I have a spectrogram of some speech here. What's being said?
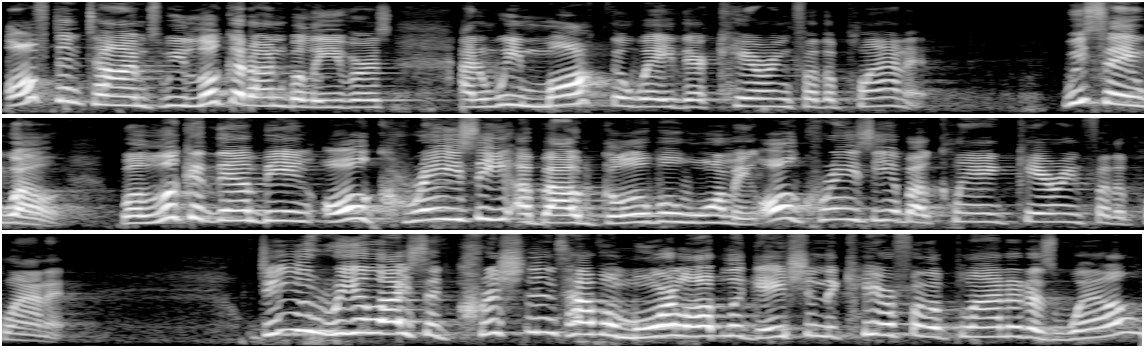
Oftentimes, we look at unbelievers and we mock the way they're caring for the planet. We say, well, well, look at them being all crazy about global warming, all crazy about caring for the planet. Do you realize that Christians have a moral obligation to care for the planet as well?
